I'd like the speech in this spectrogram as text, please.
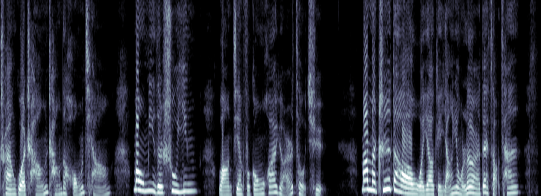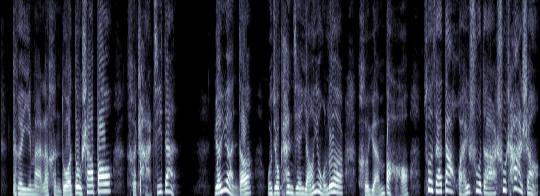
穿过长长的红墙、茂密的树荫，往建福宫花园走去。妈妈知道我要给杨永乐带早餐，特意买了很多豆沙包和茶鸡蛋。远远的，我就看见杨永乐和元宝坐在大槐树的树杈上。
